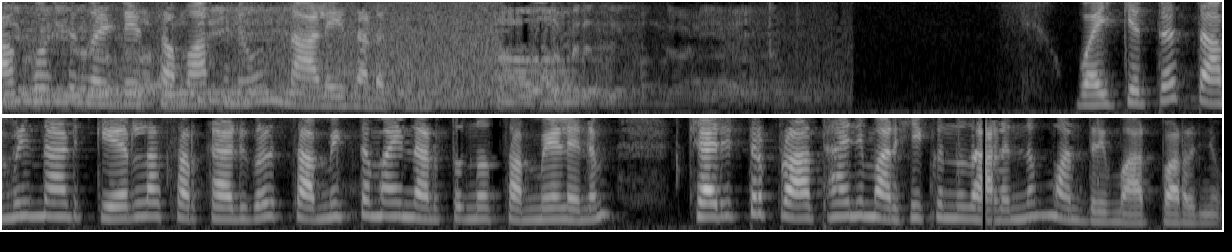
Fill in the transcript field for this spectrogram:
ആഘോഷങ്ങളുടെ സമാപനവും നാളെ നടക്കും. വൈക്കത്ത് തമിഴ്നാട് കേരള സർക്കാരുകൾ സംയുക്തമായി നടത്തുന്ന സമ്മേളനം ചരിത്ര പ്രാധാന്യം അർഹിക്കുന്നതാണെന്നും മന്ത്രിമാർ പറഞ്ഞു.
